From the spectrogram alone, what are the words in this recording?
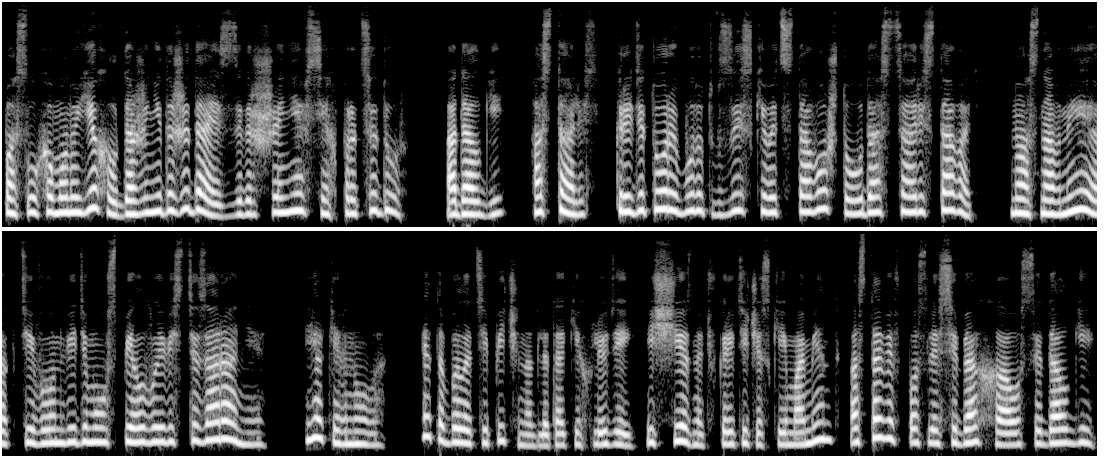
По слухам, он уехал, даже не дожидаясь завершения всех процедур. А долги остались. Кредиторы будут взыскивать с того, что удастся арестовать. Но основные активы он, видимо, успел вывести заранее. Я кивнула. Это было типично для таких людей — исчезнуть в критический момент, оставив после себя хаос и долги.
